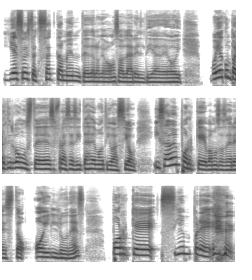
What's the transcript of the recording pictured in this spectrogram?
Y eso es exactamente de lo que vamos a hablar el día de hoy. Voy a compartir con ustedes frasecitas de motivación. ¿Y saben por qué vamos a hacer esto hoy lunes? Porque siempre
